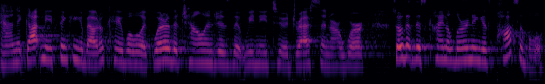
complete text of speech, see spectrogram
And it got me thinking about, okay, well, like what are the challenges that we need to address in our work so that this kind of learning is possible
